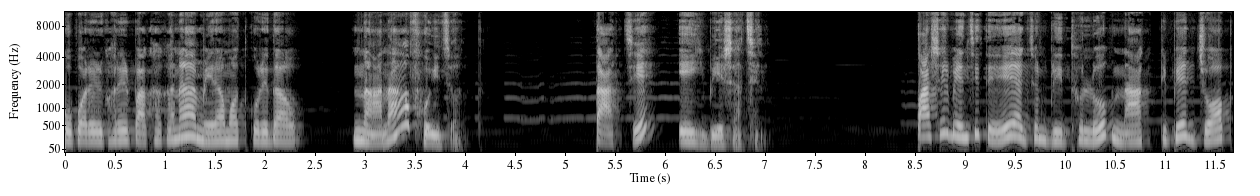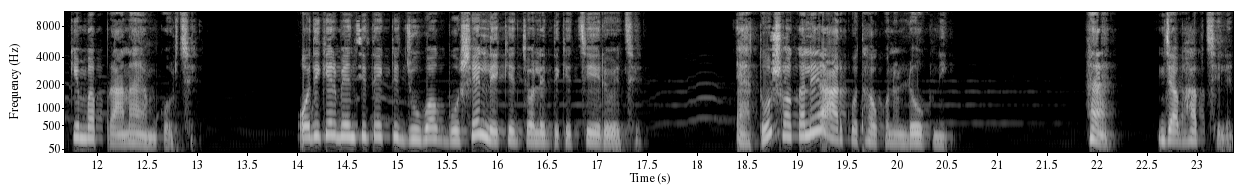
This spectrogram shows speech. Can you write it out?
ওপরের ঘরের পাখাখানা মেরামত করে দাও। নানা ফৈজত। তার চেয়ে এই বেশ আছেন। পাশের বেঞ্চিতে একজন বৃদ্ধ লোক নাক টিপে জপ কিংবা প্রাণায়াম করছে। ওদিকের বেঞ্চিতে একটি যুবক বসে লেকের জলের দিকে চেয়ে রয়েছে। এত সকালে আর কোথাও কোনো লোক নেই। হ্যাঁ যা ভাবছিলেন।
